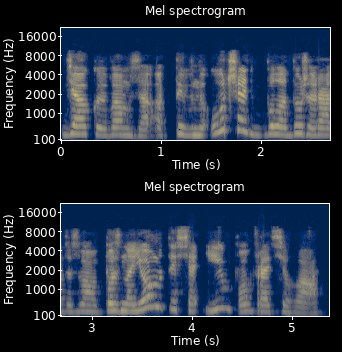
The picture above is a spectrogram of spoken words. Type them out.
Дякую вам за активну участь. Була дуже рада з вами познайомитися і попрацювати.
